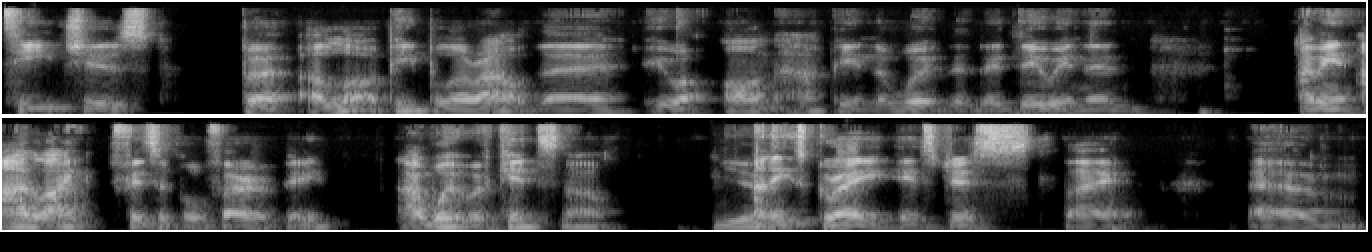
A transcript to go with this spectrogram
teachers but a lot of people are out there who are unhappy in the work that they're doing and i mean i like physical therapy I work with kids now. Yeah. And it's great. It's just like um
